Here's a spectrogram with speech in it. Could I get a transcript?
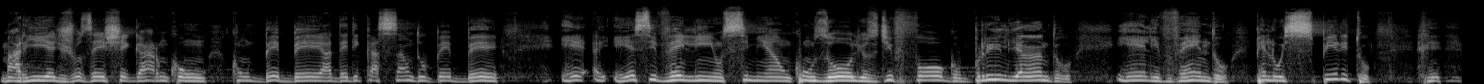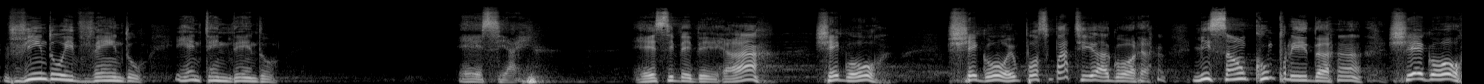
Maria e José chegaram com, com o bebê, a dedicação do bebê. E, e esse velhinho Simeão com os olhos de fogo brilhando, e ele vendo pelo Espírito, vindo e vendo e entendendo. Esse aí, esse bebê, ah, chegou chegou, eu posso partir agora. Missão cumprida, chegou.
